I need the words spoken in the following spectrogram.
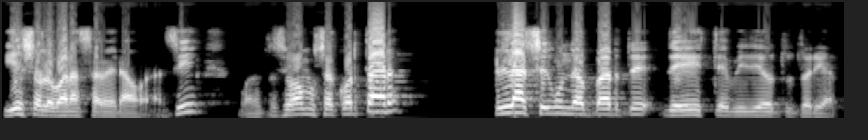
Y eso lo van a saber ahora, ¿sí? Bueno, entonces vamos a cortar la segunda parte de este video tutorial.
